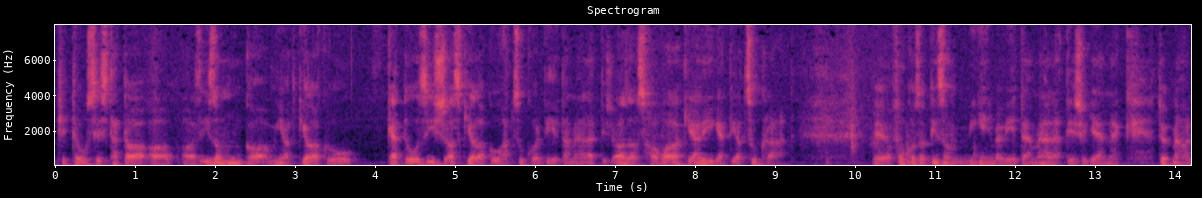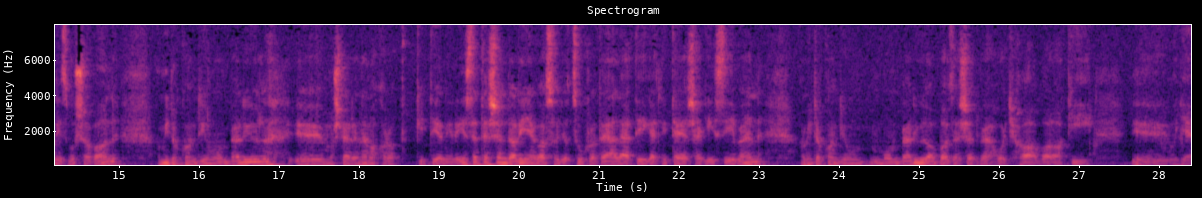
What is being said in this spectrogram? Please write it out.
ketosis, tehát a, a, az izommunka miatt kialakuló ketózis, az kialakulhat cukordiéta mellett is. Azaz, ha valaki elégeti a cukrát, a fokozott izomigénybevétel mellett, és ugye ennek több mechanizmusa van, a mitokondriumon belül, most erre nem akarok kitérni részletesen, de a lényeg az, hogy a cukrot el lehet égetni teljes egészében a mitokondriumon belül, abban az esetben, hogyha valaki ugye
